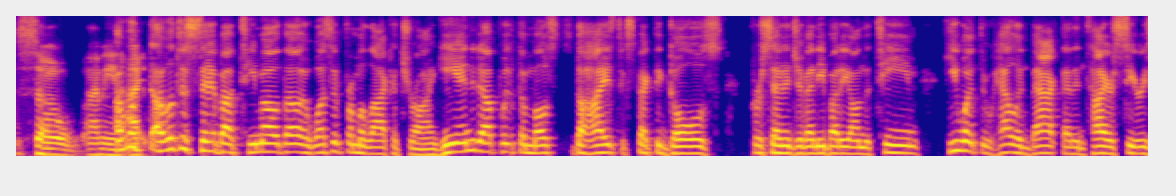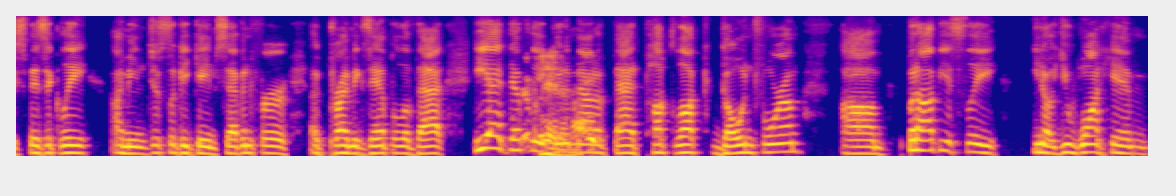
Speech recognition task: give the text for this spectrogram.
So, I mean, I I, will, I will just say about Timo though, it wasn't from a lack of trying. He ended up with the most, the highest expected goals percentage of anybody on the team. He went through hell and back that entire series physically. I mean, just look at Game Seven for a prime example of that. He had definitely a good amount of bad puck luck going for him. Um, but obviously, you know, you want him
